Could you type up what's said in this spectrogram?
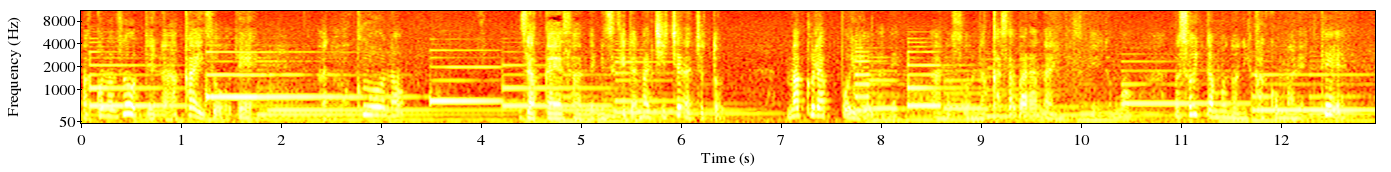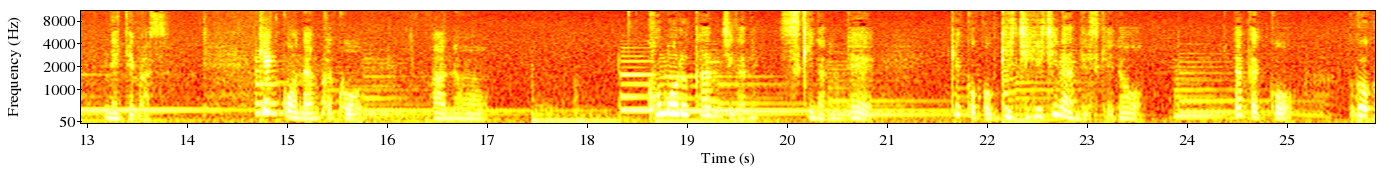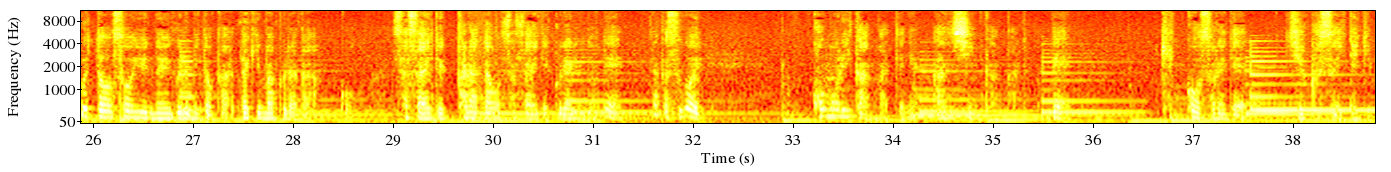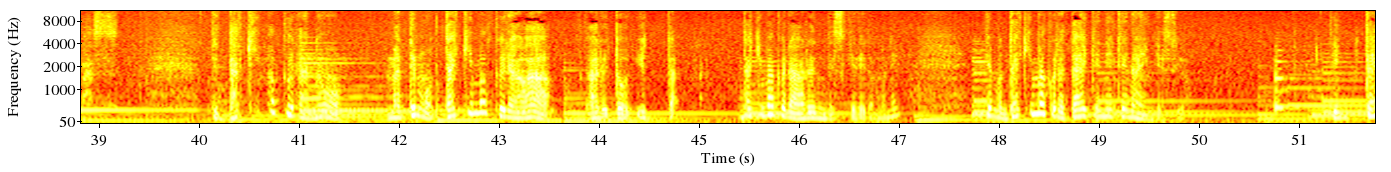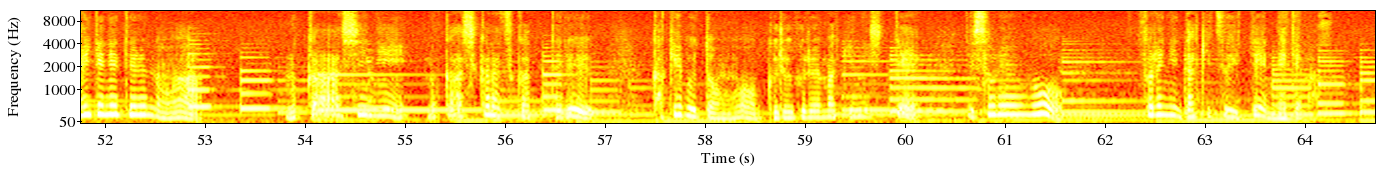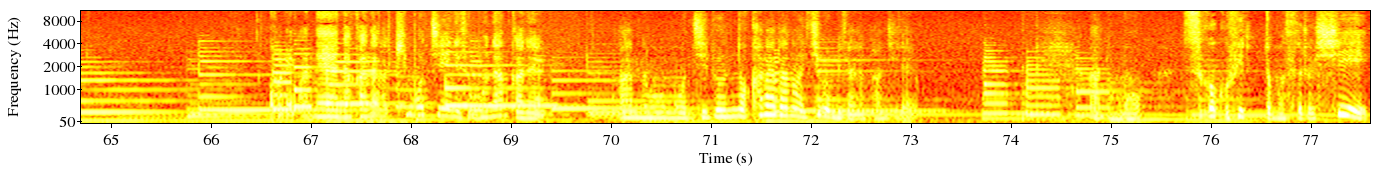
まあ、このゾウっていうのは赤いゾウであの北欧の雑貨屋さんで見つけた、まあ、ちっちゃなちょっと枕っぽいようなねあのそんなかさばらないんですけれども、まあ、そういったものに囲まれて寝てます。結構なんかこうあのこもる感じがね好きなので結構こうギチギチなんですけどなんかこう動くとそういうぬいぐるみとか抱き枕がこう支えて体を支えてくれるのでなんかすごいこもり感があってね安心感があるので結構それで熟睡できます。で抱き枕のまあでも抱き枕はあると言った抱き枕あるんですけれどもねでも抱き枕抱いて寝てないんですよ。で抱いて寝てるのは昔に昔から使ってる掛け布団をぐるぐる巻きにしてでそれをそれに抱きついて寝てます。これがねなかなか気持ちいいんですもうなんかねあのもう自分の体の一部みたいな感じで。あのもうすごくフィットもするし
